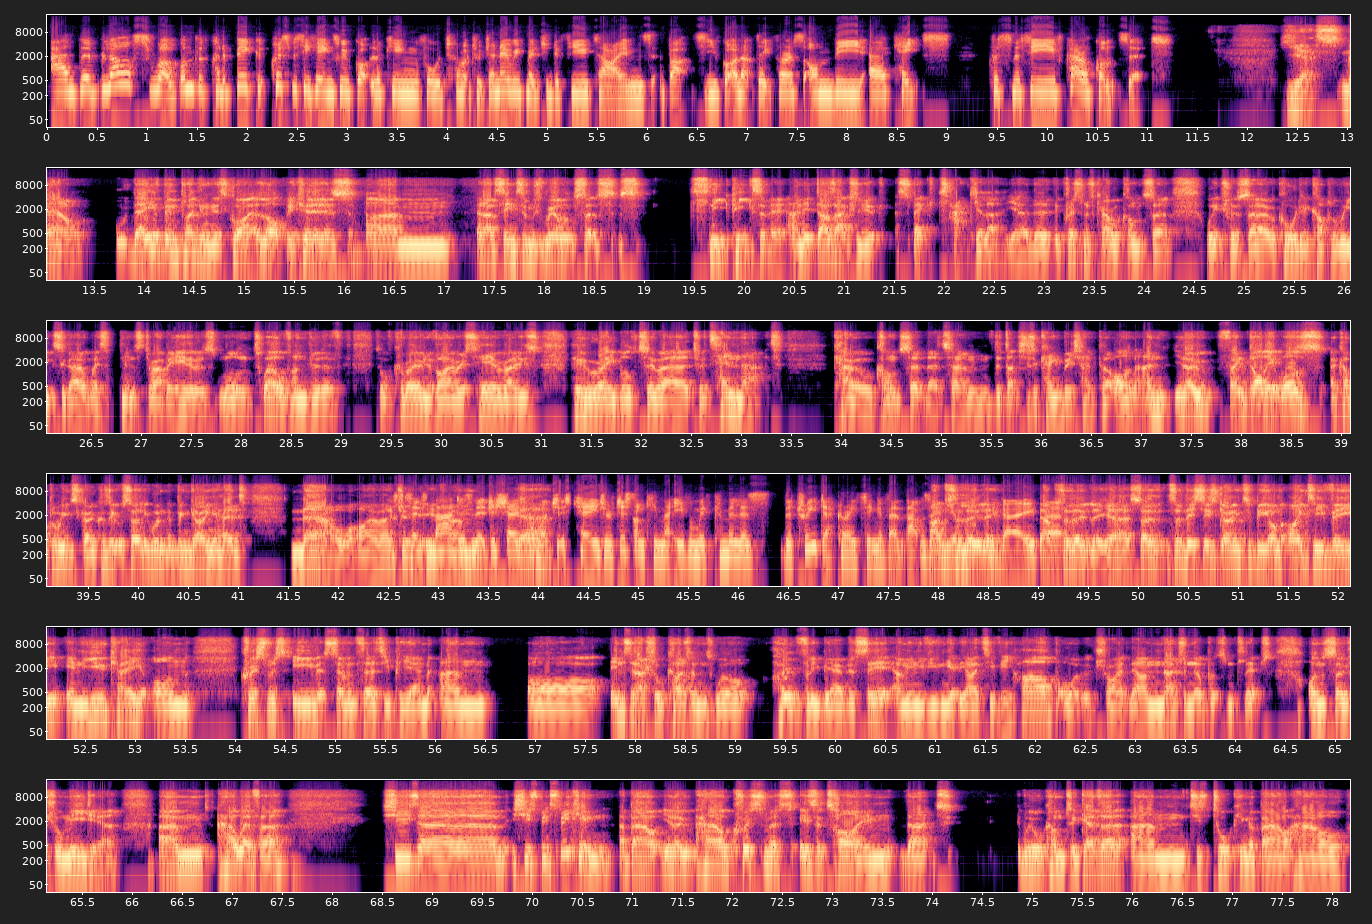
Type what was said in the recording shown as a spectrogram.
And the last, well, one of the kind of big Christmassy things we've got looking forward to come up to, which I know we've mentioned a few times, but you've got an update for us on the uh, Kate's Christmas Eve Carol concert. Yes. Now they have been plugging this quite a lot because, um, and I've seen some real sneak peeks of it, and it does actually look spectacular. You know, the, the Christmas Carol concert, which was uh, recorded a couple of weeks ago at Westminster Abbey, there was more than 1,200 of sort of coronavirus heroes who were able to uh, to attend that carol concert that um, the Duchess of Cambridge had put on. And you know, thank God it was a couple of weeks ago because it certainly wouldn't have been going ahead now, I imagine. It's if, mad, um, isn't it? Just shows yeah. how much it's changed. I was just thinking that even with Camilla's the tree decorating event, that was only absolutely. a week ago. But... Absolutely, yeah. So, so this is going to be on ITV in the UK on Christmas Eve at seven thirty PM. Um, our international cousins will hopefully be able to see it. I mean, if you can get the ITV hub or it will try it there, I imagine they'll put some clips on social media. Um, however, She's um, she's been speaking about you know how Christmas is a time that we all come together. Um, she's talking about how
